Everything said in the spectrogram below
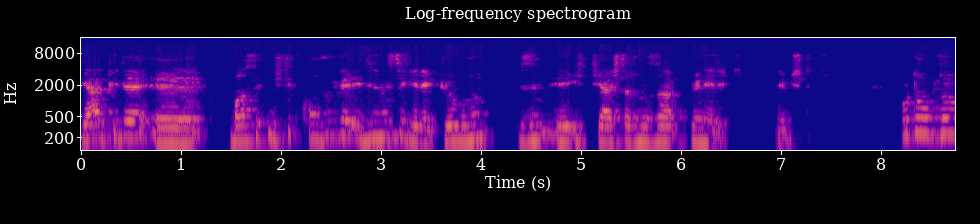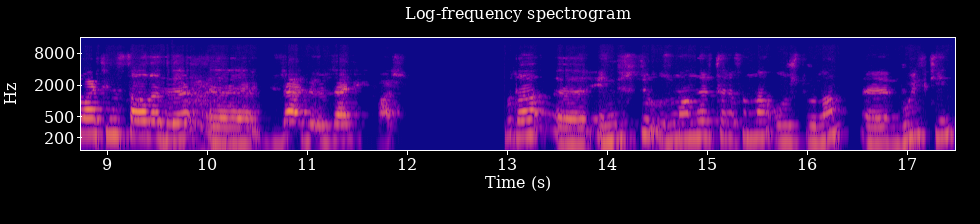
ERP'de e, bahsetmiştik konfigüre edilmesi gerekiyor. Bunun bizim e, ihtiyaçlarımıza yönelik demiştik. Burada Observability'nin sağladığı e, güzel bir özellik var. Bu da e, endüstri uzmanları tarafından oluşturulan e, built-in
